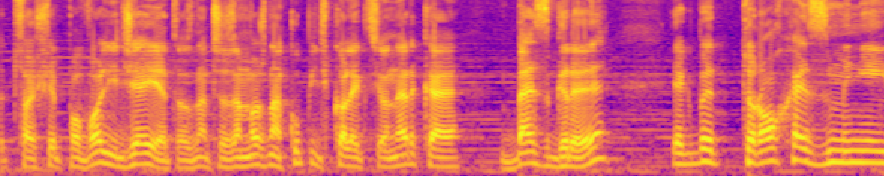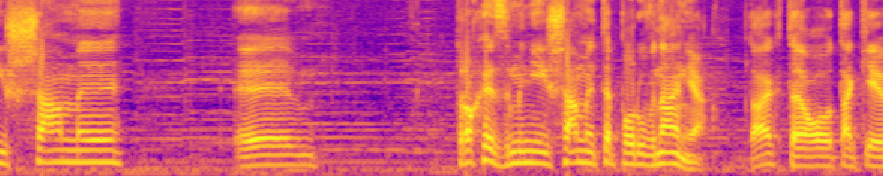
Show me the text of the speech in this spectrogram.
e, co się powoli dzieje, to znaczy, że można kupić kolekcjonerkę bez gry, jakby trochę zmniejszamy. Trochę zmniejszamy te porównania, tak? To takie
